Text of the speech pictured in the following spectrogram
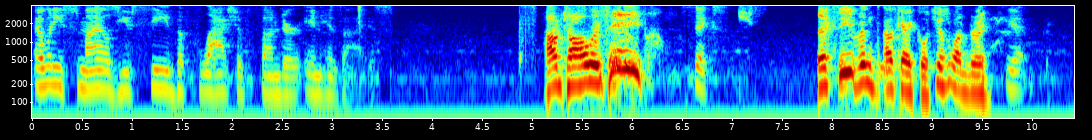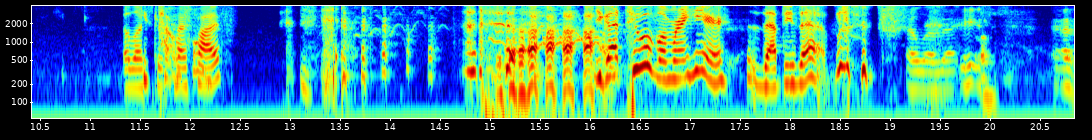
And when he smiles, you see the flash of thunder in his eyes. How tall is he? Six. Six even? Okay, cool. Just wondering. Yeah. Electric high powerful. five. You got two of them right here. Zappy zap. I love that. He's uh,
